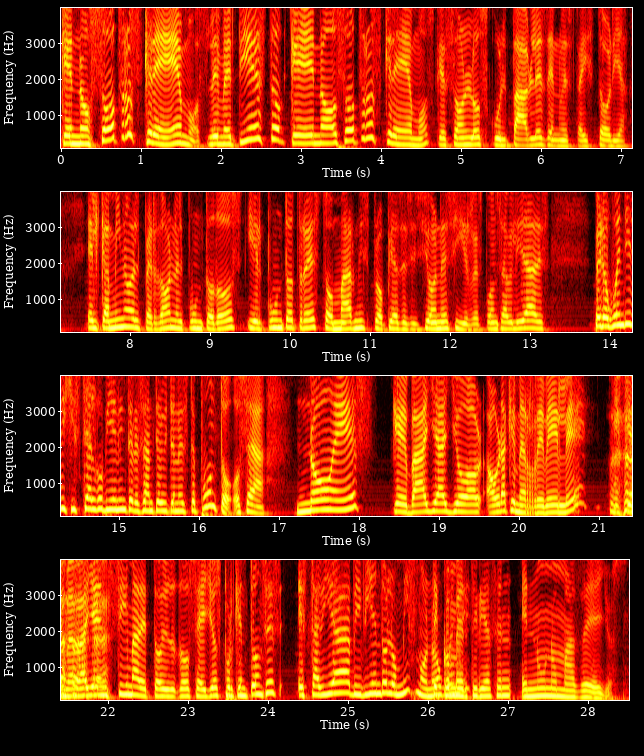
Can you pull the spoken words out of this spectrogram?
que nosotros creemos, le metí esto, que nosotros creemos que son los culpables de nuestra historia. El camino del perdón, el punto 2, y el punto 3, tomar mis propias decisiones y responsabilidades. Pero Wendy, dijiste algo bien interesante ahorita en este punto. O sea, no es que vaya yo, ahor- ahora que me revele, y que me vaya encima de todos ellos, porque entonces estaría viviendo lo mismo, ¿no? Te convertirías en, en uno más de ellos.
